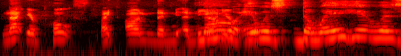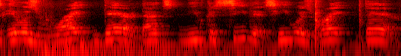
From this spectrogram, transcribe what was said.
not your pulse, like on the a knee on No, it was the way it was. It was right there. That's you could see this. He was right there.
